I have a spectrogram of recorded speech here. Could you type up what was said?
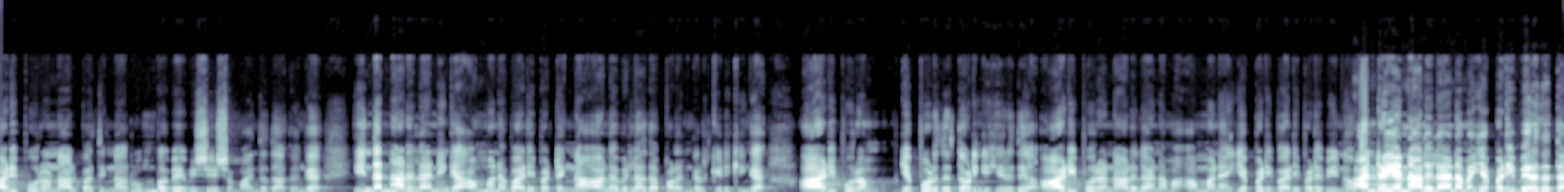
ஆடிப்பூரம் நாள் பார்த்திங்கன்னா ரொம்பவே விசேஷம் வாய்ந்ததாகுங்க. இந்த நாளில் நீங்கள் அம்மனை வழிபட்டிங்கன்னா அளவில்லாத பலன்கள் கிடைக்குங்க. ஆடிப்பூரம் எப்பொழுது தொடங்குகிறது? ஆடி போகிற நாளில் நம்ம அம்மனை எப்படி வழிபட வேணும்? அன்றைய நாளில் நம்ம எப்படி விரதத்தை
